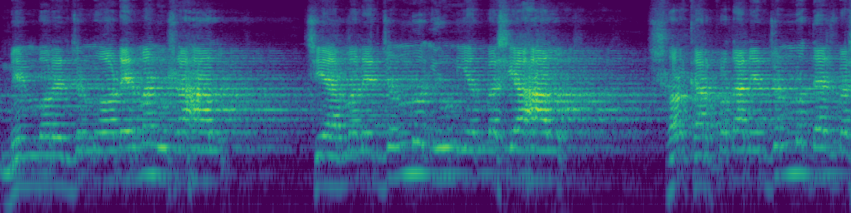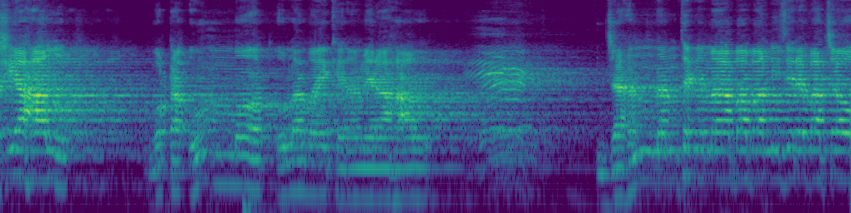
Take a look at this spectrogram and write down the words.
মেম্বরের জন্য অর্ডের মানুষ আহাল, চেয়ারম্যানের জন্য ইউনিয়নবাসী আহাল, সরকার প্রদানের জন্য দেশবাসী আহাল, গোটা উম্মত ওলামায়ে কেরামের আহাল। জাহান্নাম থেকে মা বাবা নিজেরে বাঁচাও,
